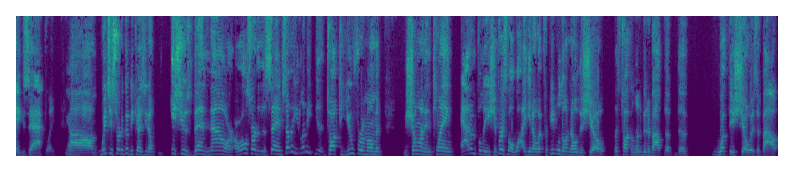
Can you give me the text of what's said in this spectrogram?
Exactly. um, which is sort of good because you know issues then now are, are all sort of the same. Somebody, let me talk to you for a moment, Shaun, in playing Adam Felicia. First of all, why you know what? For people who don't know the show, let's talk a little bit about the the what this show is about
